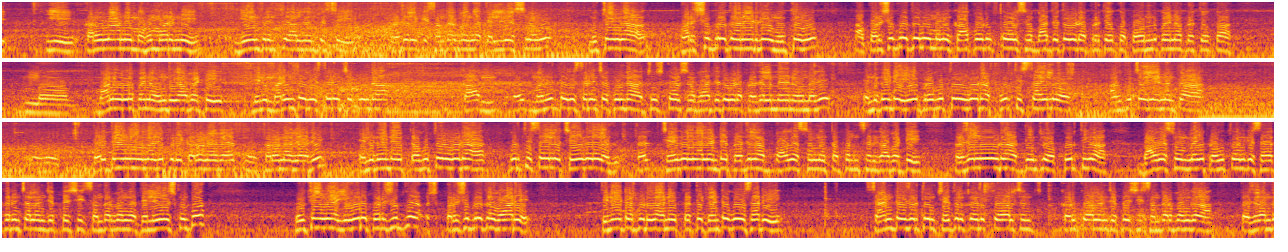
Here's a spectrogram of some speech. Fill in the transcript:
ఈ కరోనా అనే మహమ్మారిని నియంత్రించాలని చెప్పేసి ప్రజలకి సందర్భంగా తెలియజేస్తున్నాము. ముఖ్యంగా పరిశుభ్రత అనేది ముఖ్యము. ఆ పరిశుభ్రతను మనం కాపాడుకోవాల్సిన బాధ్యత కూడా ప్రతి ఒక్క పౌరులపైన ప్రతి ఒక్క మానవులపైన ఉంది కాబట్టి దీన్ని మరింత విస్తరించకుండా కా- మరింత విస్తరించకుండా చూసుకోవాల్సిన బాధ్యత కూడా ప్రజల మీదనే ఉన్నది. ఎందుకంటే ఏ ప్రభుత్వం కూడా పూర్తి స్థాయిలో అదుపు చేయలేనంత దరిద్రంగా ఉన్నది ఇప్పుడు ఈ కరోనా వ్యా కరోనా వ్యాధి. ఎందుకంటే ప్రభుత్వం కూడా పూర్తి స్థాయిలో చేయగలదు. చేయగలగాలంటే ప్రజల భాగస్వామ్యం తప్పనిసరి కాబట్టి ప్రజలు కూడా దీంట్లో పూర్తిగా భాగస్వామ్యం ప్రభుత్వానికి సహకరించాలని చెప్పేసి ఈ సందర్భంగా తెలియజేసుకుంటూ ముఖ్యంగా ఎవరు పరిశుభ్ర పరిశుభ్రత వారే తినేటప్పుడు కానీ ప్రతి గంటకు ఒకసారి శానిటైజర్తో చేతులు కడుక్కోవాల్సిన కడుక్కోవాలని చెప్పేసి సందర్భంగా ప్రజలందరూ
